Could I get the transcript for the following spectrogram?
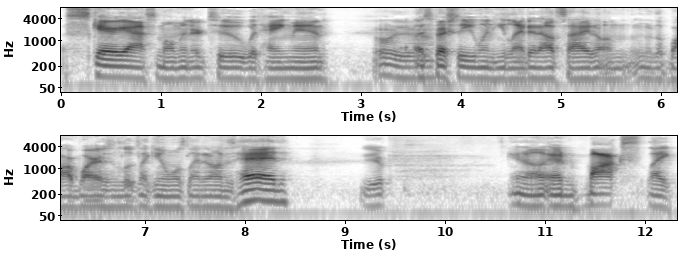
a scary ass moment or two with Hangman. Oh yeah. Especially when he landed outside on the barbed wires and looked like he almost landed on his head. Yep. You know, and Mox like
